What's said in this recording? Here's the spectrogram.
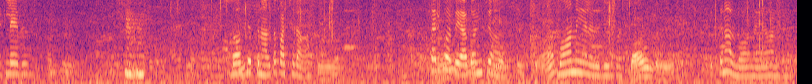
ఎట్లేదు? దోశ ఎత్తునాలతో పచ్చడా సరిపోతాయా కొంచెం? బాగున్నాయా లేదు చూడు ఫస్ట్ బాగుంటుంది విత్తనాలు బాగున్నాయా అంటున్నాను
